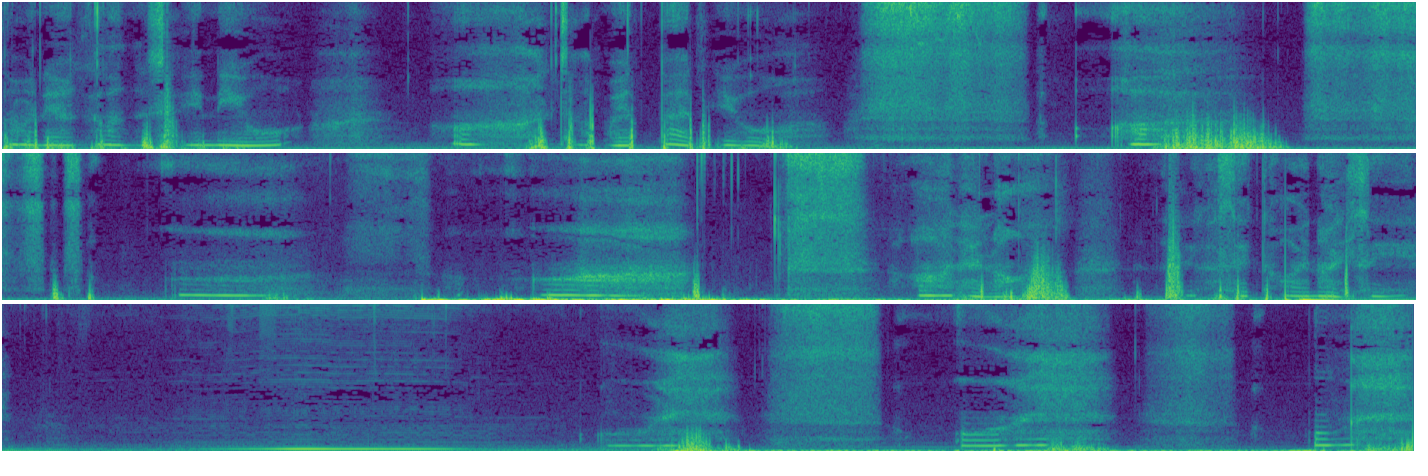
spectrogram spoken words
ตอนนี้ ชี้นิ้วจับเม็ดแปดอยู่อ๋อไหนลองลิกเซ็กทอยหน่อยสิโอ้ย โอ้ย โอ้ย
